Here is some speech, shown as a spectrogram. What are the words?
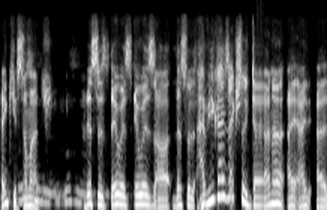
Thank you so much. Mhm. This is it was it was uh this was have you guys actually done a, a, a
